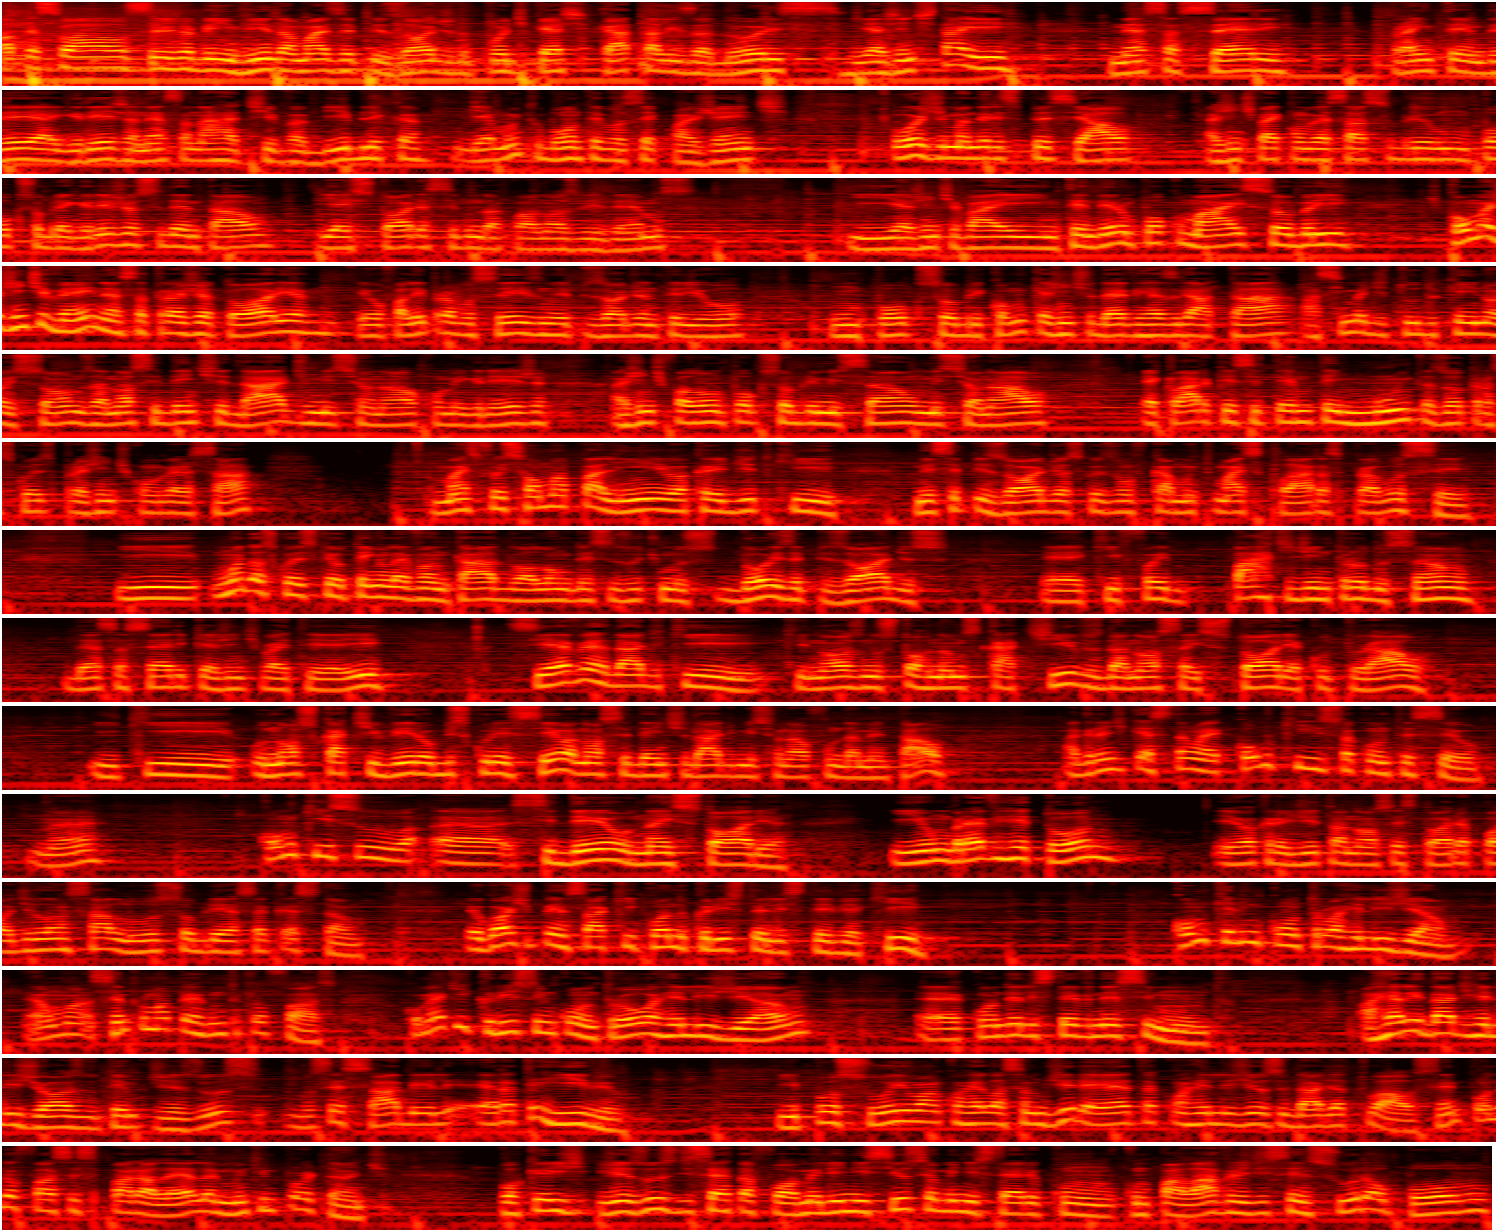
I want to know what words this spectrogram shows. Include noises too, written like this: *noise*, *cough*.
Olá pessoal, seja bem-vindo a mais um episódio do podcast Catalisadores e a gente está aí nessa série para entender a igreja nessa narrativa bíblica e é muito bom ter você com a gente. Hoje, de maneira especial, a gente vai conversar sobre um pouco sobre a igreja ocidental e a história segundo a qual nós vivemos e a gente vai entender um pouco mais sobre como a gente vem nessa trajetória. Eu falei para vocês no episódio anterior um pouco sobre como que a gente deve resgatar, acima de tudo, quem nós somos, a nossa identidade missional como igreja. A gente falou um pouco sobre missão, missional. É claro que esse termo tem muitas outras coisas para a gente conversar, mas foi só uma palhinha. Eu acredito que nesse episódio as coisas vão ficar muito mais claras para você. E uma das coisas que eu tenho levantado ao longo desses últimos dois episódios, é, que foi parte de introdução dessa série que a gente vai ter aí, se é verdade que, que nós nos tornamos cativos da nossa história cultural e que o nosso cativeiro obscureceu a nossa identidade missional fundamental, a grande questão é como que isso aconteceu, né? Como que isso uh, se deu na história? E um breve retorno, eu acredito, a nossa história pode lançar luz sobre essa questão. Eu gosto de pensar que quando Cristo ele esteve aqui, como que ele encontrou a religião? É uma, sempre uma pergunta que eu faço. Como é que Cristo encontrou a religião é, quando ele esteve nesse mundo? A realidade religiosa do tempo de Jesus, você sabe, ele era terrível e possui uma correlação direta com a religiosidade atual. Sempre quando eu faço esse paralelo é muito importante, porque Jesus, de certa forma, ele inicia o seu ministério com, com palavras de censura ao povo,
